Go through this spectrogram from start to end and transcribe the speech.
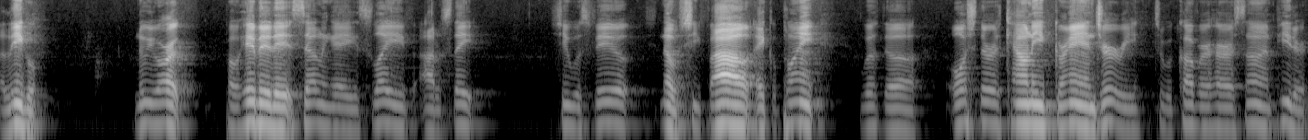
illegal. New York prohibited selling a slave out of state. She was filled, no, she filed a complaint with the Ulster County grand jury to recover her son Peter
